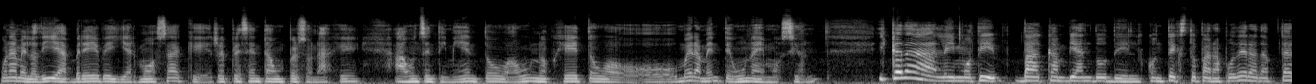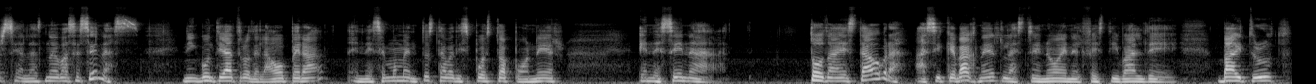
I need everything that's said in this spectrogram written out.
una melodía breve y hermosa que representa a un personaje, a un sentimiento, a un objeto o, meramente una emoción. Y cada leitmotiv va cambiando del contexto para poder adaptarse a las nuevas escenas. Ningún teatro de la ópera en ese momento estaba dispuesto a poner en escena toda esta obra, así que Wagner la estrenó en el Festival de Bayreuth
